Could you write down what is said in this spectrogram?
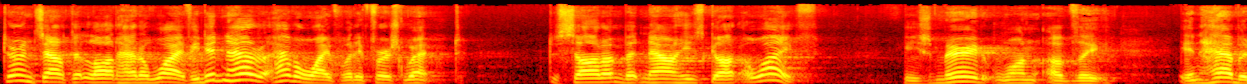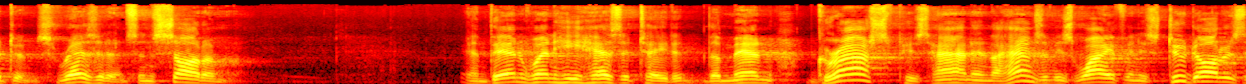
Turns out that Lot had a wife. He didn't have, have a wife when he first went to Sodom, but now he's got a wife. He's married one of the inhabitants, residents in Sodom. And then, when he hesitated, the men grasped his hand and the hands of his wife and his two daughters,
